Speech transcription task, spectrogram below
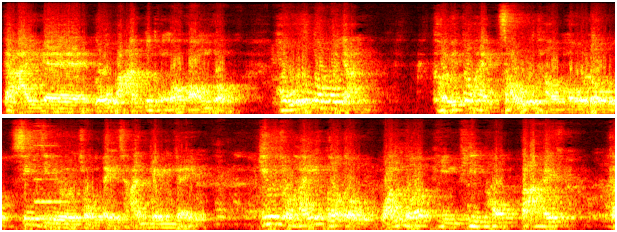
界嘅老闆都同我講過，好多人。佢都係走投無路先至要做地產經紀，叫做喺嗰度揾到一片天空，但係咁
